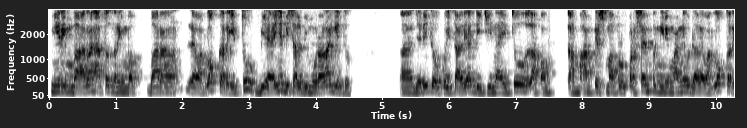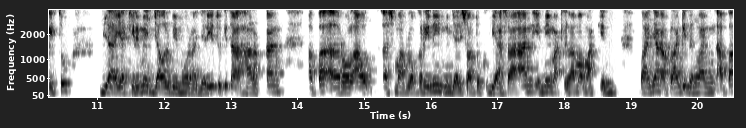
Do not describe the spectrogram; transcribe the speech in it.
ngirim barang atau nerima barang lewat locker itu biayanya bisa lebih murah lagi tuh. Uh, jadi kita lihat di Cina itu 8, hampir 90% pengirimannya udah lewat locker itu biaya kirimnya jauh lebih murah. Jadi itu kita harapkan apa eh, roll out uh, smart locker ini menjadi suatu kebiasaan. Ini makin lama makin banyak, apalagi dengan apa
